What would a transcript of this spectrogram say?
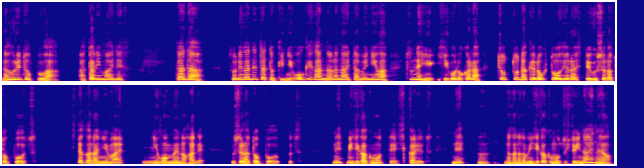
ダフりトップは当たり前です。ただ、それが出た時に大怪我にならないためには、常日頃からちょっとだけロフトを減らして薄らトップを打つ。下から2枚、2本目の刃で薄らトップを打つ。ね、短く持ってしっかり打つ。ね、うん。なかなか短く持つ人いないのよ。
